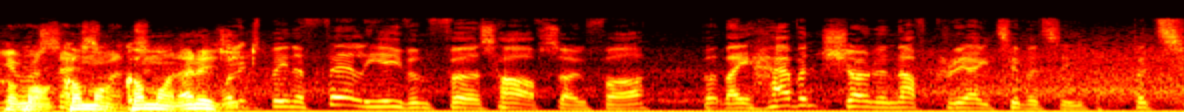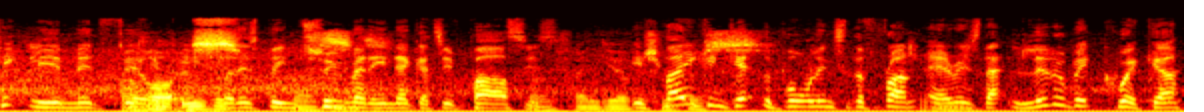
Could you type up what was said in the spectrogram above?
come your on, come on, come on, energy. Well, it's been a fairly even first half so far, but they haven't shown enough creativity, particularly in midfield. Oh, easy. so there's been too many negative passes. I'll find the If they can get the ball into the front areas that little bit quicker,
